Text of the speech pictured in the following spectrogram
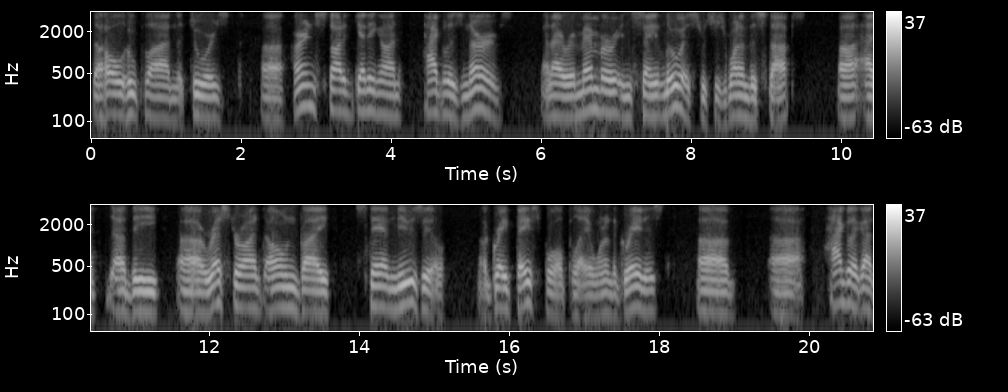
the whole hoopla and the tours. Uh, Hearns started getting on Hagler's nerves, and I remember in St. Louis, which is one of the stops, uh, at uh, the uh, restaurant owned by Stan Musial, a great baseball player, one of the greatest. Uh, uh, Hagler got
